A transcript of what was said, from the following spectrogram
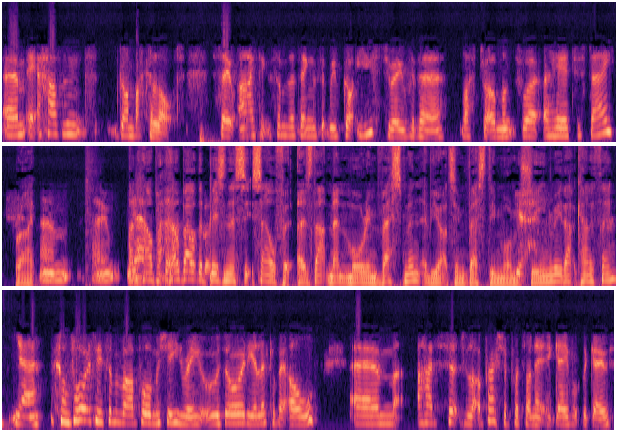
um, it hasn't gone back a lot. So I think some of the things that we've got used to over the last 12 months were, are here to stay. Right. Um, so, And yeah, how, about how about the good. business itself? Has that meant more investment? Have you had to invest in more Yeah. machinery, that kind of thing? Yeah, unfortunately, some of our poor machinery was already a little bit old. Um, I had such a lot of pressure put on it, it gave up the ghost.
